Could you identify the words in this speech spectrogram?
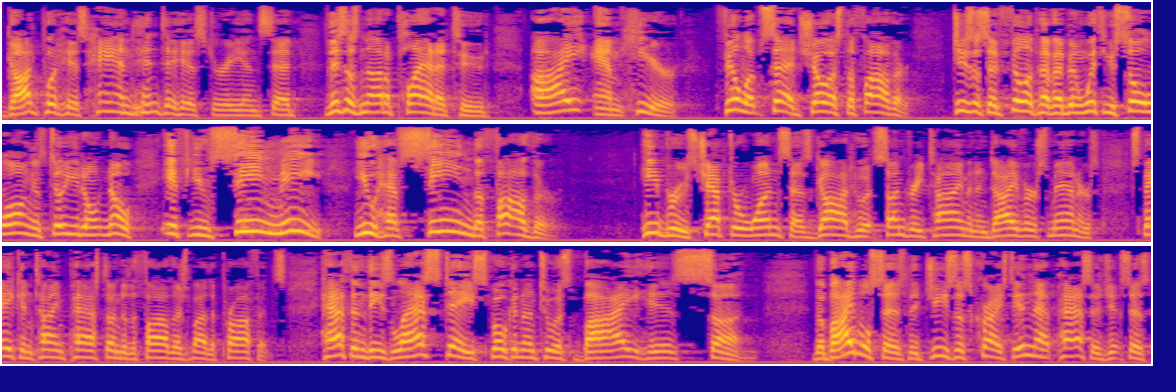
God put his hand into history and said, This is not a platitude. I am here. Philip said, Show us the Father. Jesus said, Philip, have I been with you so long and still you don't know? If you've seen me, you have seen the Father. Hebrews chapter 1 says, God, who at sundry time and in divers manners spake in time past unto the fathers by the prophets, hath in these last days spoken unto us by his Son. The Bible says that Jesus Christ, in that passage, it says,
